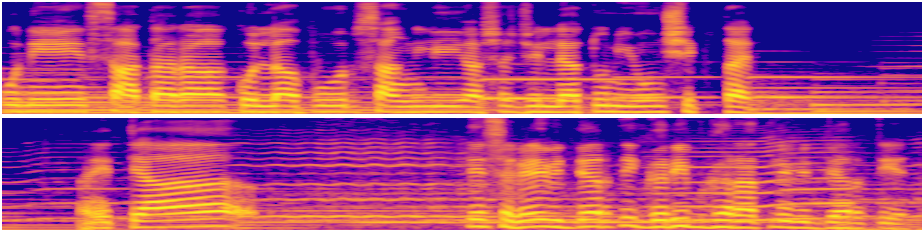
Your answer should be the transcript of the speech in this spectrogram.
पुणे सातारा कोल्हापूर सांगली अशा जिल्ह्यातून येऊन शिकतायत. आणि त्या ते सगळे विद्यार्थी गरीब घरातले विद्यार्थी आहेत.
